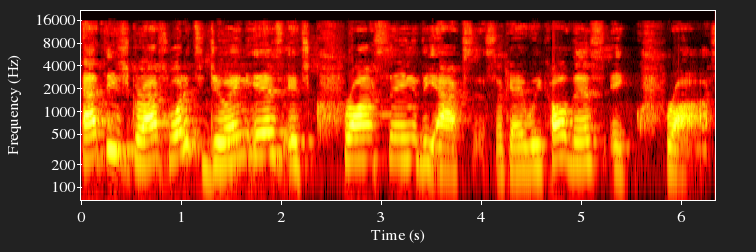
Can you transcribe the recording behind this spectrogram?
at these graphs, what it's doing is it's crossing the axis, okay? We call this a cross.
